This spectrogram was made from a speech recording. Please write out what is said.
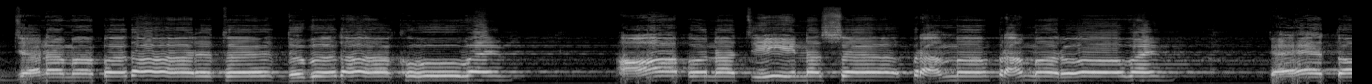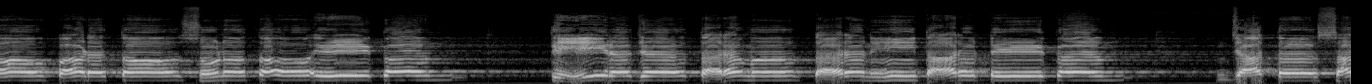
ਜਨਮ ਪਦਾਰਥ ਦੁਬਦਾ ਖੋਵੈ। ਆਪ ਨ ਚੀਨਸ ਭ੍ਰਮ ਭ੍ਰਮ ਰੋਵੈ। ਕਹਿ ਤੋ ਪੜ ਤੋ ਸੁਣ ਤੋ ਏਕ। ਧੀਰਜ ਧਰਮ ਧਰਨੀ ਧਰ ਟੇਕ। ਜਤ ਸਤ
